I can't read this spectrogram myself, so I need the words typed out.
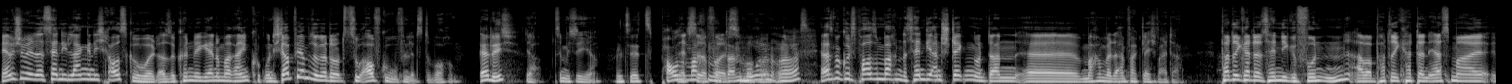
Wir haben schon wieder das Handy lange nicht rausgeholt, also können wir gerne mal reingucken. Und ich glaube, wir haben sogar dazu aufgerufen letzte Woche. Ehrlich? Ja, ziemlich sicher. Willst du jetzt Pause Letzte machen und dann vorletzte holen, Woche. oder was? Lass mal kurz Pause machen, das Handy anstecken und dann äh, machen wir da einfach gleich weiter. Patrick hat das Handy gefunden, aber Patrick hat dann erstmal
